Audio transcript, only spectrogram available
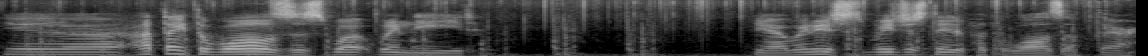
Yeah, I think the walls is what we need. Yeah, we need we just need to put the walls up there.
